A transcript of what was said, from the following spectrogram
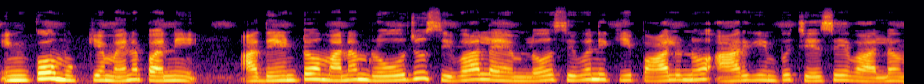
ఇంకో ముఖ్యమైన పని. అదేంటో మనం రోజు శివాలయంలో శివునికి పాలును ఆరగింపు చేసేవాళ్ళం.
